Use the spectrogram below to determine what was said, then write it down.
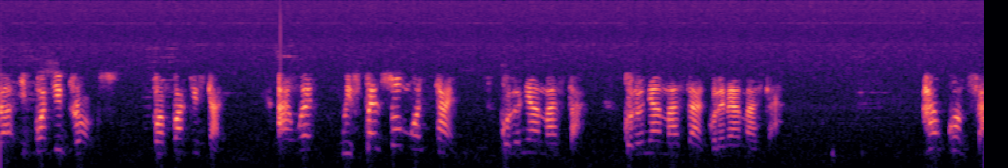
are importing drugs from Pakistan? And when we spend so much time, colonial master, colonial master, and colonial master. How come, sir?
